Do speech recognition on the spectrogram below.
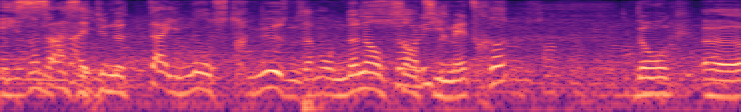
Et ça, c'est une taille monstrueuse. Nous avons 90 100 litres. cm. Donc, euh,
